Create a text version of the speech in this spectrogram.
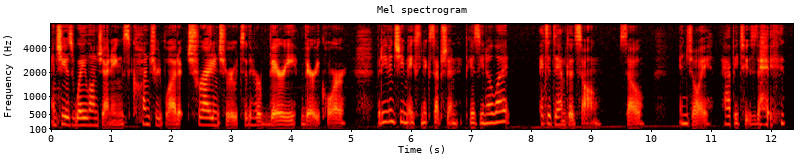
and she is Waylon Jennings, country blood, tried and true to her very, very core. But even she makes an exception because you know what? It's a damn good song. So enjoy. Happy Tuesday.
